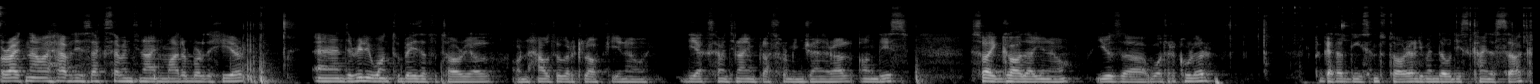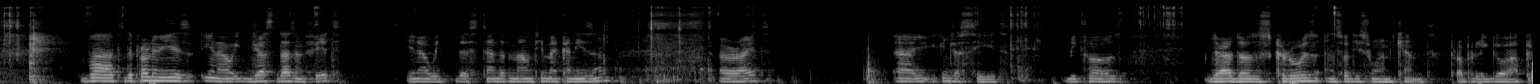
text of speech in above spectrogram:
Right now I have this X79 motherboard here and I really want to base a tutorial on how to overclock, you know, the X79 platform in general on this. So I gotta, you know, use a water cooler to get a decent tutorial, even though this kind of suck. But the problem is, you know, it just doesn't fit, you know, with the standard mounting mechanism. All right, uh, you, you can just see it because there are those screws and so this one can't properly go up.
